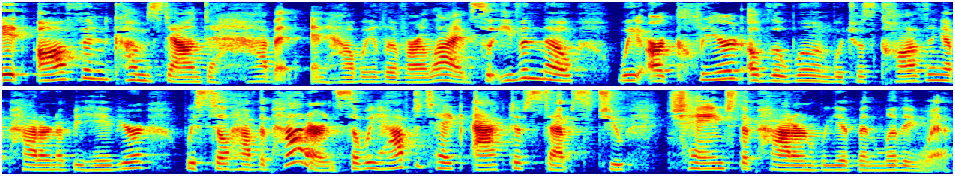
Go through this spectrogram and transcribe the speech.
it often comes down to habit and how we live our lives. So even though we are cleared of the wound, which was causing a pattern of behavior, we still have the pattern. So we have to take active steps to change the pattern we have been living with.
